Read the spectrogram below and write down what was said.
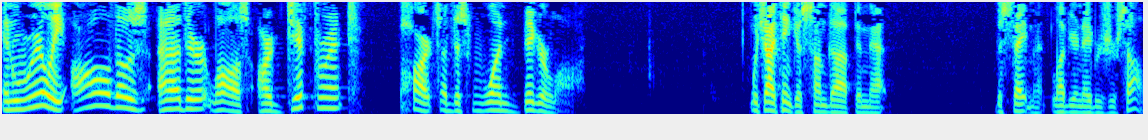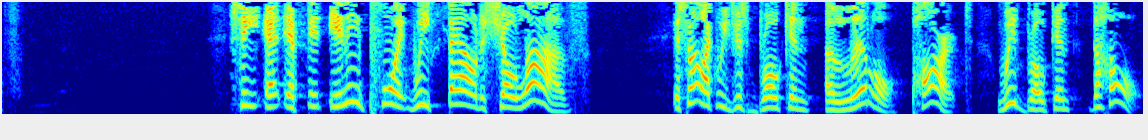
And really, all those other laws are different parts of this one bigger law which I think is summed up in that the statement, love your neighbors yourself. See, if at any point we fail to show love, it's not like we've just broken a little part. We've broken the whole.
